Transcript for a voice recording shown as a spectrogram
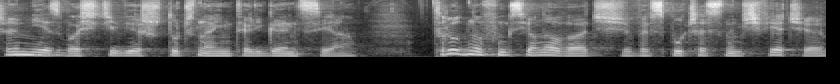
Czym jest właściwie sztuczna inteligencja? Trudno funkcjonować we współczesnym świecie,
